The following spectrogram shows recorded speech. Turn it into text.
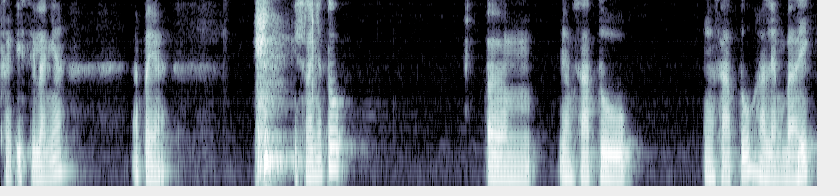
Kayak istilahnya apa ya istilahnya tuh um, yang satu yang satu hal yang baik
